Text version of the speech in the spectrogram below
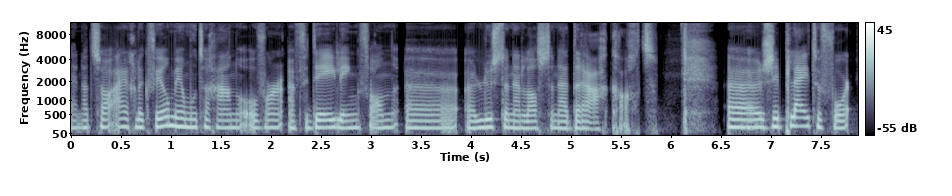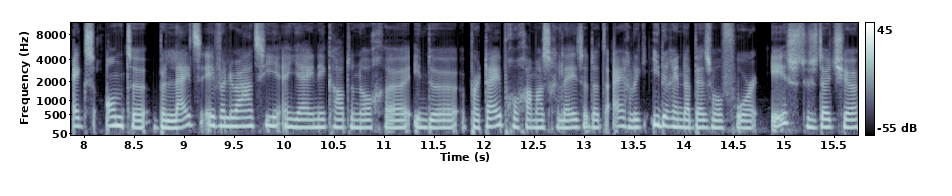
En dat zou eigenlijk veel meer moeten gaan over een verdeling van uh, lusten en lasten naar draagkracht. Uh, Ze pleiten voor ex-ante beleidsevaluatie. En jij en ik hadden nog uh, in de partijprogramma's gelezen dat eigenlijk iedereen daar best wel voor is. Dus dat je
